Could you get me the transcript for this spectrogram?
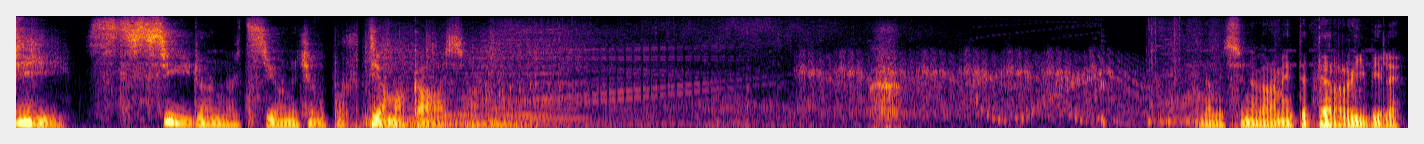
Sì, sì dannazione, ce lo portiamo a casa. Una missione veramente terribile.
